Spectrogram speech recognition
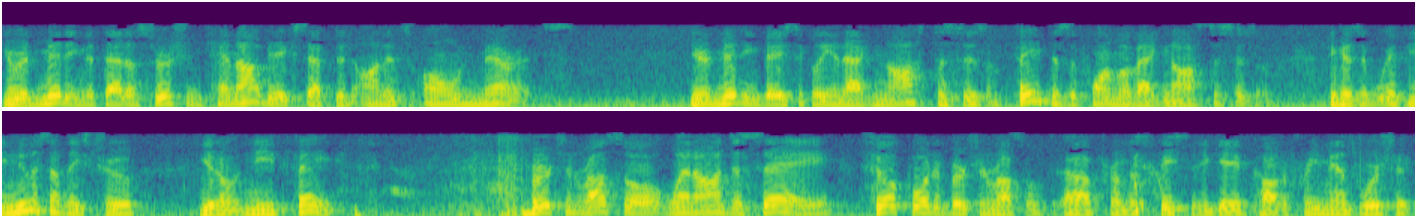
you're admitting that that assertion cannot be accepted on its own merits. You're admitting basically an agnosticism. Faith is a form of agnosticism. Because if, if you knew something's true, you don't need faith. Bertrand Russell went on to say, Phil quoted Bertrand Russell uh, from a speech that he gave called A Free Man's Worship.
